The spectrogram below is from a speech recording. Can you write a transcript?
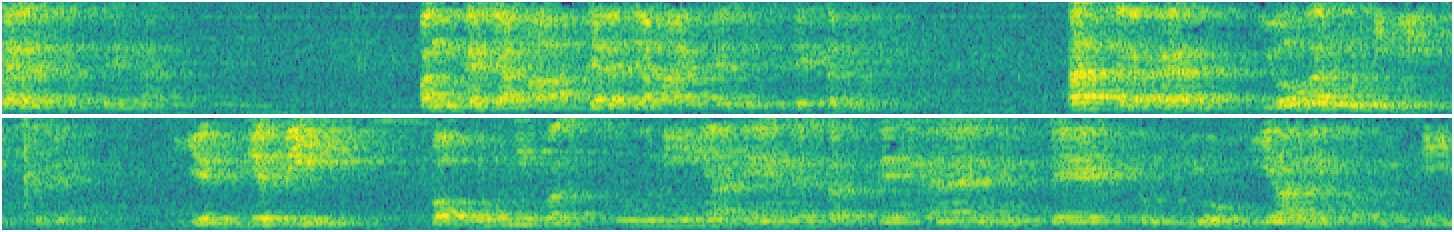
जलजशब्देन पङ्कजः जलजः इत्यादि उच्यते खलु तत्र योगरूढिः उच्यते यद्यपि बहूनि वस्तूनि अनेन शब्देन निर्देष्टुं योग्यानि भवन्ति।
